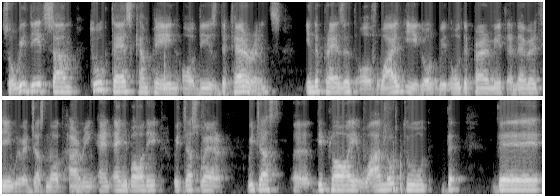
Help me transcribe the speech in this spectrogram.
So we did some two test campaign of these deterrents in the presence of wild eagle with all the permit and everything. We were just not harming anybody. We just were, we just uh, deploy one or two the, the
